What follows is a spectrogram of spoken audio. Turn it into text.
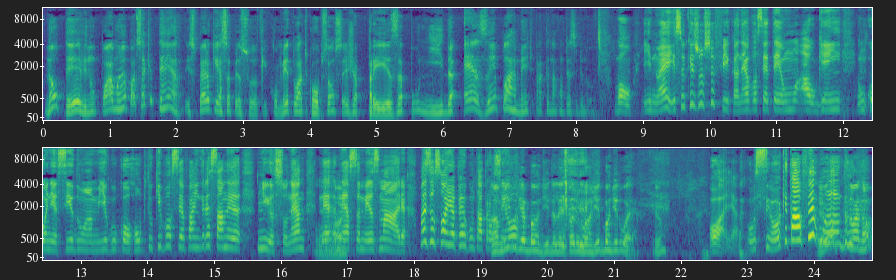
não teve, não, amanhã pode ser que tenha. Espero que essa pessoa que cometa o ato de corrupção seja presa, punida exemplarmente para que não aconteça de novo. Bom, e não é isso que justifica, né? Você ter um, alguém, um conhecido, um amigo corrupto que você vai ingressar ne, nisso, né? Nessa mesma área. Mas eu só ia perguntar para o amigo senhor. Amigo de bandido, eleitor de bandido, bandido é. Viu? Olha, o senhor que está afirmando. Eu, não é não?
